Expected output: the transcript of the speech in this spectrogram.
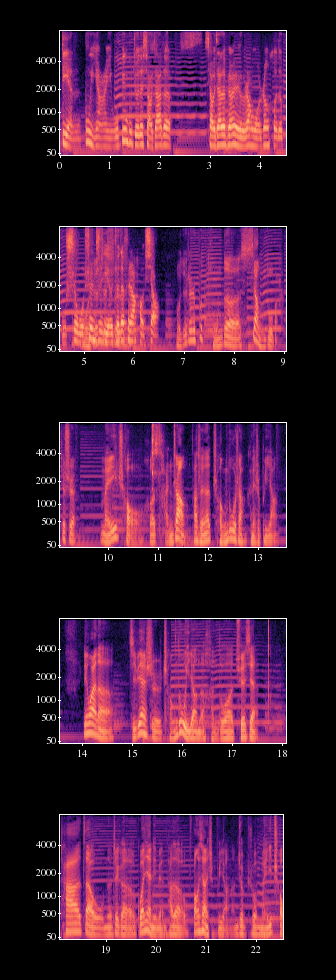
点不一样而已。我并不觉得小佳的。小佳的表演有让我任何的不适，我甚至也觉得非常好笑。我觉得这是不同的向度吧，就是美丑和残障，它首先在程度上肯定是不一样的。另外呢，即便是程度一样的很多缺陷，它在我们的这个观念里面，它的方向也是不一样的。你就比如说美丑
